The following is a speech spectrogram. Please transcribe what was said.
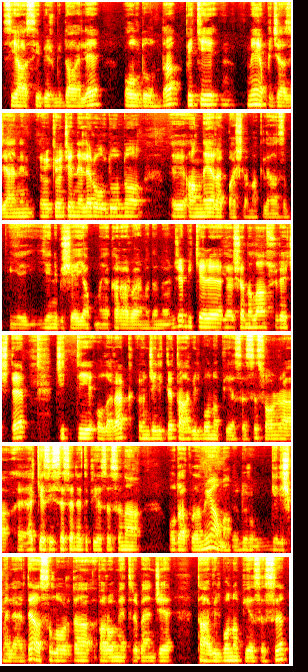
siyasi bir müdahale olduğunda. Peki ne yapacağız? Yani ilk önce neler olduğunu e, anlayarak başlamak lazım. Yeni bir şey yapmaya karar vermeden önce. Bir kere yaşanılan süreçte ciddi olarak öncelikle tahvil bono piyasası sonra e, herkes hisse senedi piyasasına odaklanıyor ama durum gelişmelerde asıl orada barometre bence tahvil bono piyasası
